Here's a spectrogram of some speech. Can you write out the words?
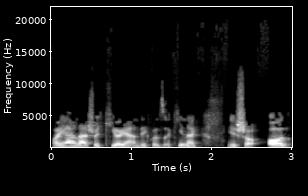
ajánlás, hogy ki ajándékozza kinek, és a, a,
